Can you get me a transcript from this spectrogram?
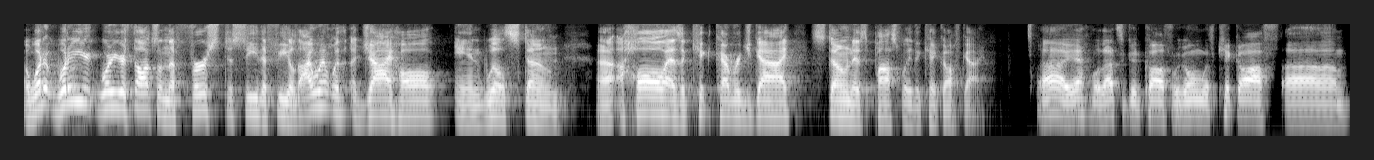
Uh, what what are your what are your thoughts on the first to see the field? I went with Agiye Hall and Will Stone. Uh, a Hall as a kick coverage guy, Stone as possibly the kickoff guy. Oh yeah, well that's a good call. If we're going with kickoff, um,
